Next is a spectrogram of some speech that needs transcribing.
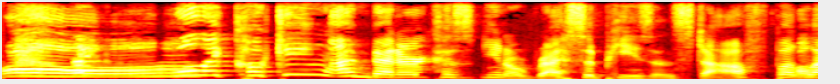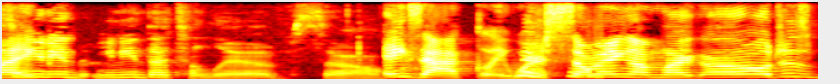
Oh, well, like cooking, I'm better because you know recipes and stuff. But also, like, you need you need that to live. So exactly. Where sewing, I'm like, oh, I'll just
